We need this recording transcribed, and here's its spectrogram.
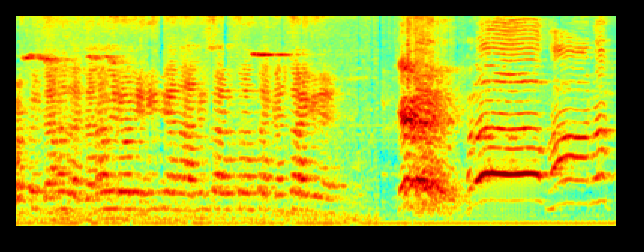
ಒಟ್ಟು ಜನದ ಜನವಿರೋಧಿ ನೀತಿಯನ್ನ ಅನುಸರಿಸುವಂತ ಕೆಲಸ ಆಗಿದೆ. ಭಾರತ್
